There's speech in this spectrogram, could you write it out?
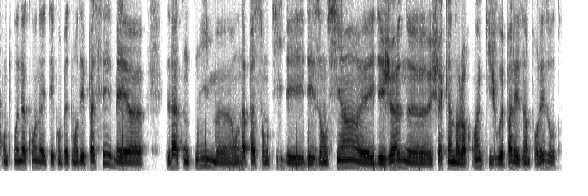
contre Monaco, on a été complètement dépassé, mais euh, là, contre Nîmes, euh, on n'a pas senti des, des, anciens et des jeunes, chacun dans leur coin, qui jouaient pas les uns pour les autres.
